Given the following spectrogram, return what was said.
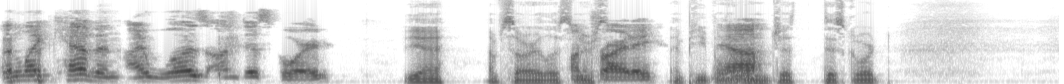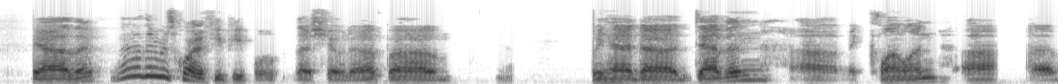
unlike Kevin. I was on Discord Yeah, I'm sorry, listeners. on Friday. and people Yeah. on just Discord. Yeah, there, well, there was quite a few people that showed up. Um, we had uh, Devin uh, McClellan. Uh, uh,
